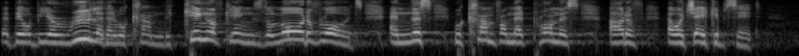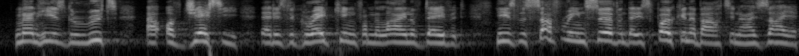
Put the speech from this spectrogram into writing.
that there will be a ruler that will come, the King of Kings, the Lord of Lords. And this will come from that promise out of what Jacob said. Man, he is the root uh, of Jesse, that is the great king from the line of David. He is the suffering servant that is spoken about in Isaiah,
